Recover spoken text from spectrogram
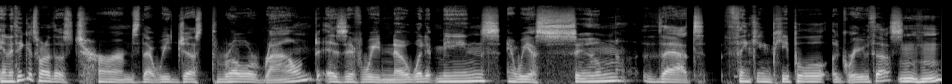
and I think it's one of those terms that we just throw around as if we know what it means, and we assume that thinking people agree with us. Mm-hmm.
